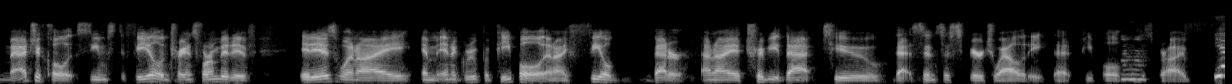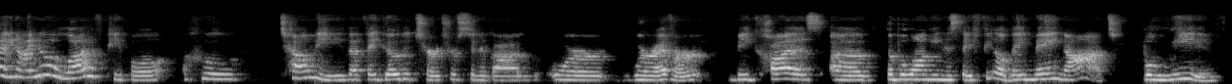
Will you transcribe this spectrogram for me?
magical it seems to feel and transformative it is when I am in a group of people and I feel better. And I attribute that to that sense of spirituality that people mm-hmm. describe. Yeah, you know, I know a lot of people who tell me that they go to church or synagogue or wherever because of the belongingness they feel. They may not believe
